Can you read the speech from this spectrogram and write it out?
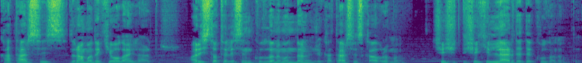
katarsiz dramadaki olaylardır. Aristoteles'in kullanımından önce katarsis kavramı çeşitli şekillerde de kullanıldı.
